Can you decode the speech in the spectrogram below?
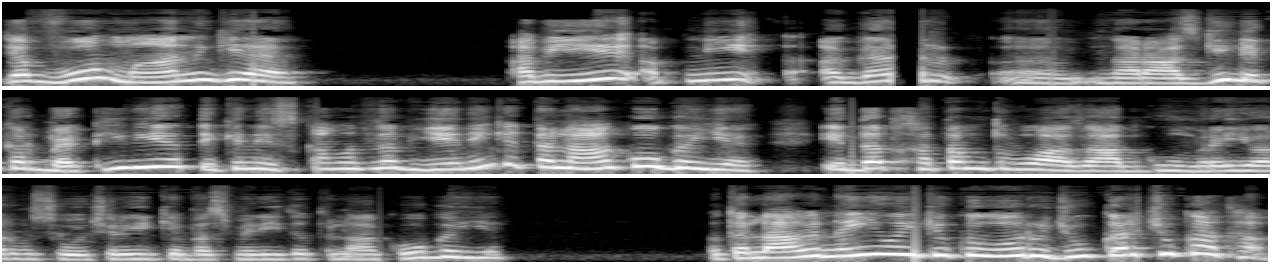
جب وہ مان گیا ہے اب یہ اپنی اگر ناراضگی لے کر بیٹھی ہوئی ہے، لیکن اس کا مطلب یہ نہیں کہ طلاق ہو گئی ہے۔ عدت ختم تو وہ آزاد گھوم رہی ہے اور وہ سوچ رہی ہے کہ بس میری تو طلاق ہو گئی ہے۔ وہ طلاق نہیں ہوئی کیونکہ وہ رجوع کر چکا تھا۔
